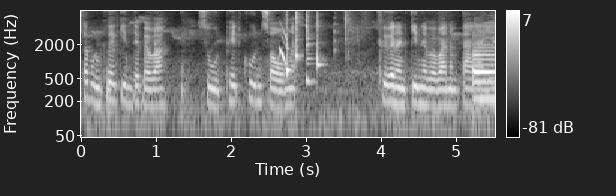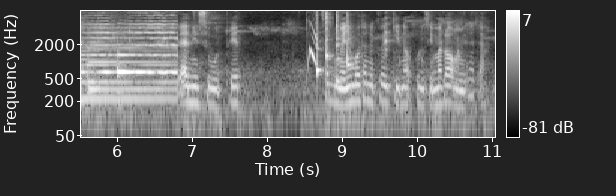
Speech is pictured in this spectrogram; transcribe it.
ซาบุญเคยกินแต่แบบว่า สูตรเผ็ดคูณสองอะ คืออันนั้นกินเนี่แบบว่าน้ำตาไหลอะแต่อันนี้สูตรเผ็ดซาบุญก็ยังบ่ทันเคยกินเนาะคุณสิมาลองนี่นะจ๊ะ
